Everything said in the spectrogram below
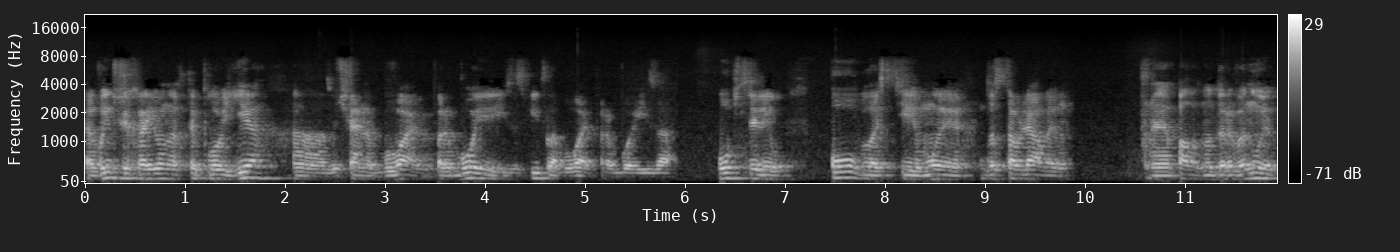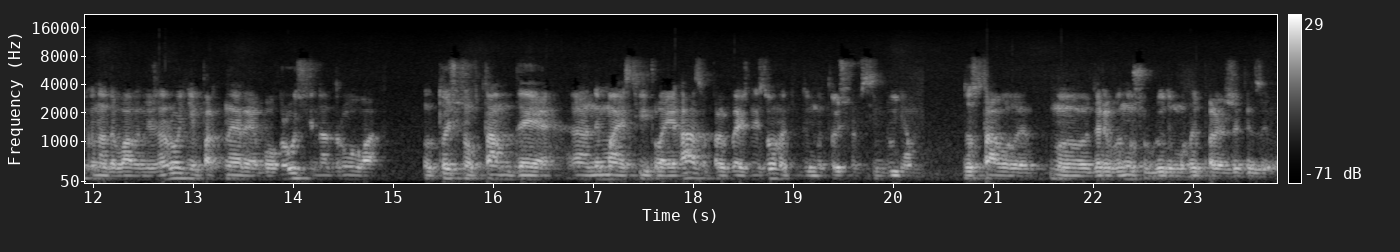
В інших районах тепло є. Звичайно, бувають перебої і за світла, бувають перебої і за обстрілів. Області ми доставляли е, паливну деревину, яку надавали міжнародні партнери або гроші на дрова. Ну точно там, де е, немає світла і газу, прибережні зони, туди ми точно всім людям доставили ну, деревину, щоб люди могли пережити зиму.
